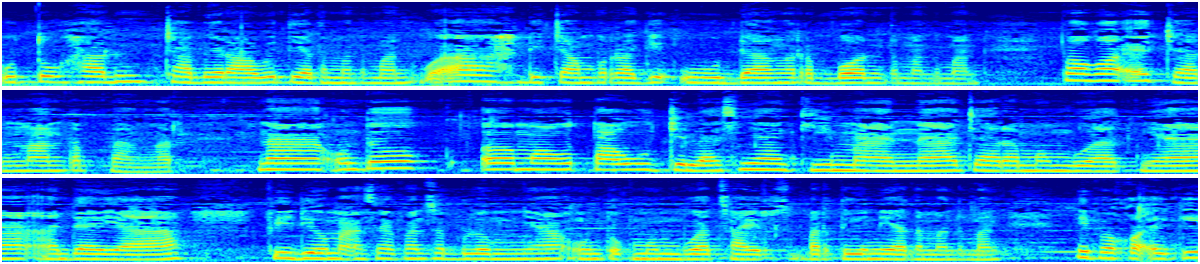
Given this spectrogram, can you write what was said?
utuhan cabai rawit ya teman-teman. Wah dicampur lagi udang rebon teman-teman. Pokoknya jangan mantep banget. Nah untuk e, mau tahu jelasnya gimana cara membuatnya ada ya video Mak Seven sebelumnya untuk membuat sayur seperti ini ya teman-teman. Ini pokoknya ini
